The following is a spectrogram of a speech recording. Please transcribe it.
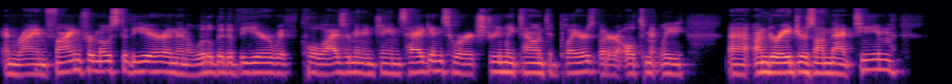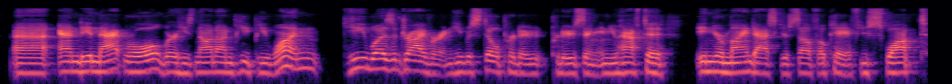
and Ryan Fine for most of the year, and then a little bit of the year with Cole Eiserman and James Hagens, who are extremely talented players, but are ultimately uh, underagers on that team. Uh, and in that role where he's not on PP1, he was a driver and he was still produ- producing. And you have to, in your mind, ask yourself, okay, if you swapped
